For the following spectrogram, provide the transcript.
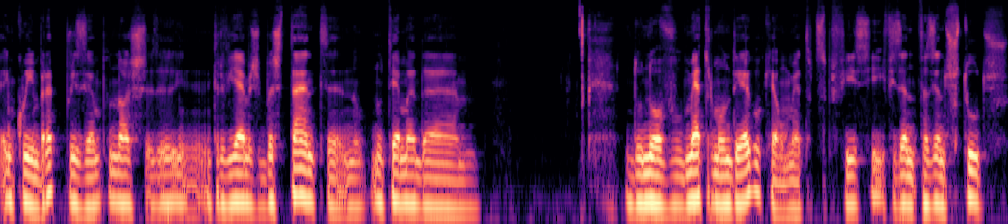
eh, em Coimbra, por exemplo, nós eh, interviemos bastante no, no tema da, do novo Metro Mondego, que é um metro de superfície, e fazendo, fazendo estudos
